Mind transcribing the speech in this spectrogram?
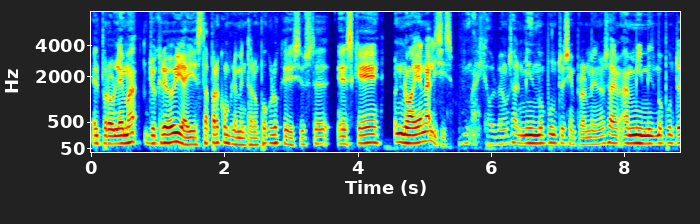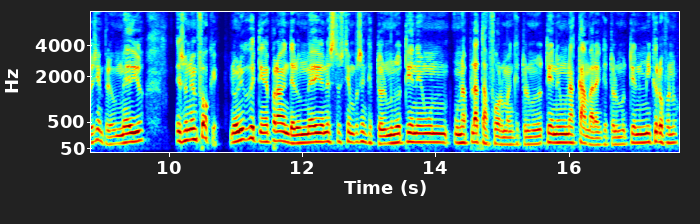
El problema, yo creo, y ahí está para complementar un poco lo que dice usted, es que no hay análisis. Marica, volvemos al mismo punto de siempre, al menos a, a mi mismo punto de siempre. Un medio es un enfoque. Lo único que tiene para vender un medio en estos tiempos en que todo el mundo tiene un, una plataforma, en que todo el mundo tiene una cámara, en que todo el mundo tiene un micrófono,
